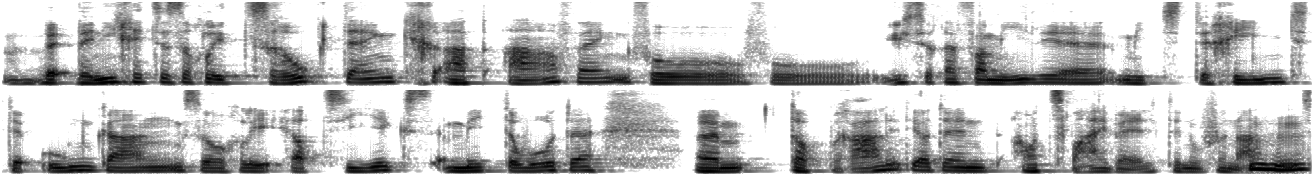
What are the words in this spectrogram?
wenn ich jetzt so ein bisschen zurückdenke an die Anfänge von, von unserer Familie mit dem Kind, dem Umgang, so ein bisschen Erziehungsmethoden, ähm, da prallen ja dann auch zwei Welten aufeinander. Mhm.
